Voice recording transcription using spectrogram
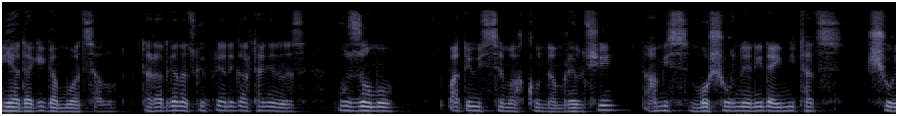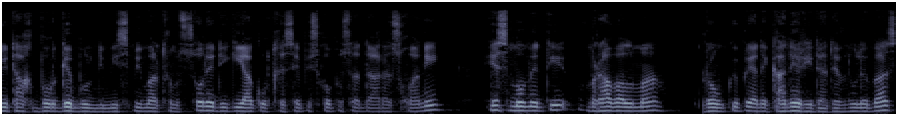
ნიადაგი გამოაცალონ. და რადგანაც კვიპრიანი კართაგენელს უზომო პატივისცემა ჰქონდა მრევლში ამის მოშურნენი და იმითაც შურით აღბურგებულნი მის მიმართ რომ სწორედ იგი აკურთხეს ეპისკოპოსად და არა სხვანი ეს მომენტი მრავალმა რომ კვიპრიანი განერიდა დევნულებას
